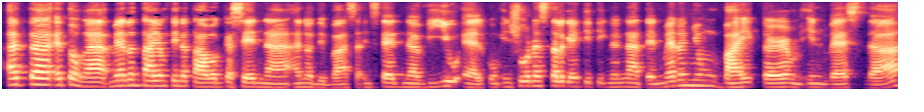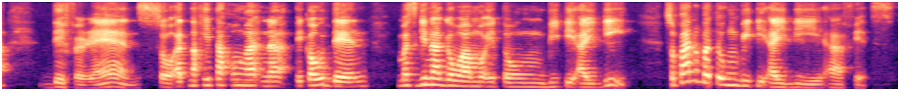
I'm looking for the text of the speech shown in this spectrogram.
At uh, ito nga, meron tayong tinatawag kasi na ano 'di ba, sa instead na VUL, kung insurance talaga yung titignan natin, meron yung buy term invest the difference. So at nakita ko nga na ikaw din mas ginagawa mo itong BTID. So paano ba itong BTID uh, fits?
